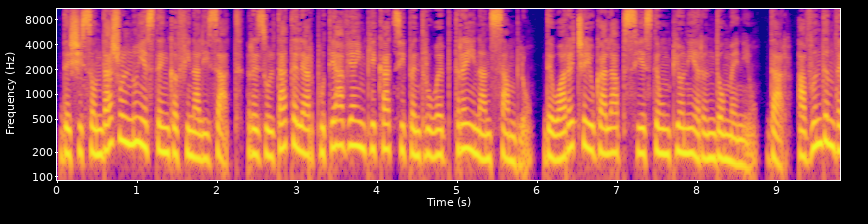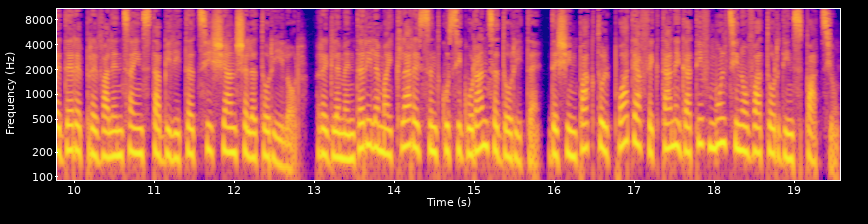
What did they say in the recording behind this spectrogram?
Deși sondajul nu este încă finalizat, rezultatele ar putea avea implicații pentru Web3 în ansamblu, deoarece Yuga Labs este un pionier în domeniu, dar, având în vedere prevalența instabilității și a înșelătoriilor, reglementările mai clare sunt cu siguranță dorite, deși impactul poate afecta negativ mulți inovatori din spațiu.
